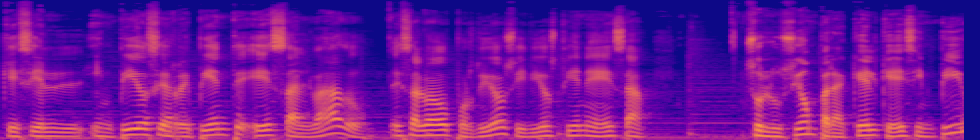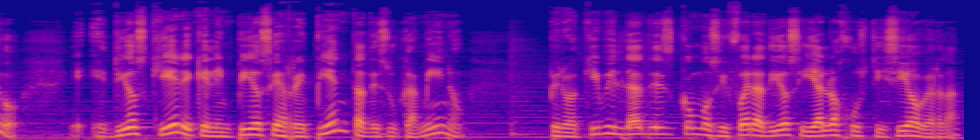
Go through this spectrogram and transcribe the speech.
que si el impío se arrepiente es salvado, es salvado por Dios y Dios tiene esa solución para aquel que es impío. Eh, eh, Dios quiere que el impío se arrepienta de su camino, pero aquí Bildad es como si fuera Dios y ya lo ajustició, ¿verdad?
